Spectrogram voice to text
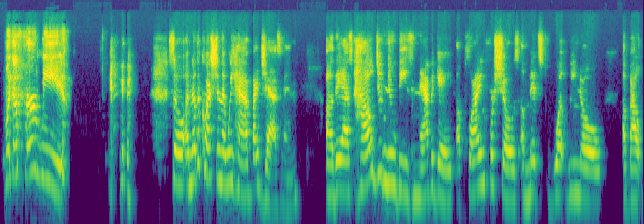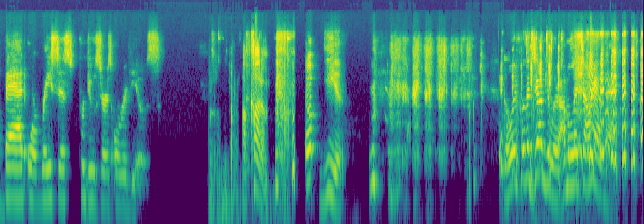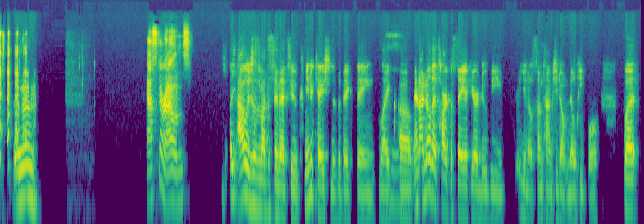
Like affirm me. So another question that we have by jasmine uh, they asked, how do newbies navigate applying for shows amidst what we know about bad or racist producers or reviews? I'll cut them. oh, yeah. Going for the jugular. I'm gonna let y'all have that. Ask around. I was just about to say that too. Communication is a big thing. Like, mm-hmm. uh, and I know that's hard to say if you're a newbie you know sometimes you don't know people. But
